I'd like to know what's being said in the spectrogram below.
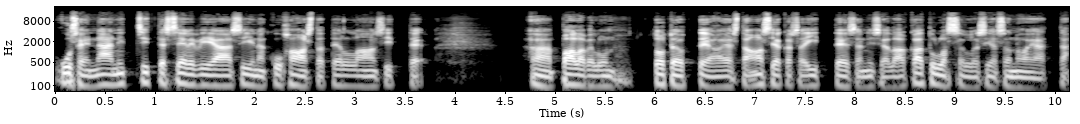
usein nämä nyt sitten selviää siinä, kun haastatellaan sitten palvelun toteuttajaa ja sitä asiakasta itteensä, niin siellä alkaa tulla sellaisia sanoja, että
